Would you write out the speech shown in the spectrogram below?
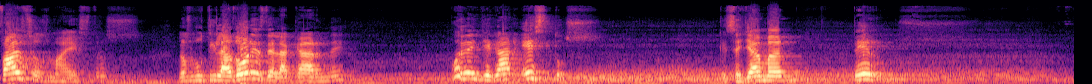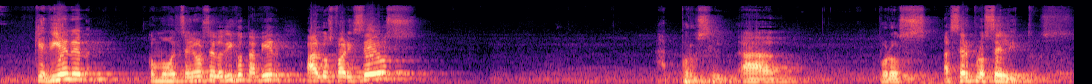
falsos maestros, los mutiladores de la carne, pueden llegar estos que se llaman perros, que vienen, como el Señor se lo dijo también a los fariseos, a, a ser prosélitos.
